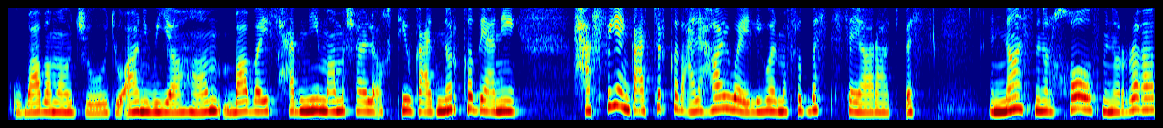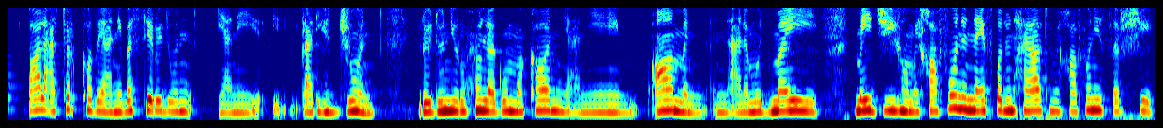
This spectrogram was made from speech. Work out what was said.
وبابا موجود وأني وياهم. بابا يسحبني ماما شايلة أختي وقاعد نركض. يعني حرفيا قاعد تركض على highway اللي هو المفروض بس للسيارات بس الناس من الخوف من الرعب طالعة تركض يعني بس يريدون يعني قاعد يهجون يريدون يروحون يلاقون مكان يعني آمن إن على مود ما. ما يجيهم يخافون إنه يفقدون حياتهم يخافون يصير شيء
